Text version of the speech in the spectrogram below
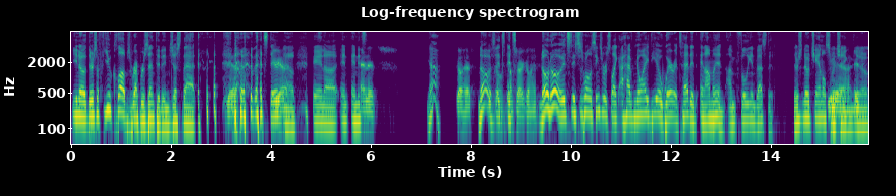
you know there's a few clubs represented in just that Yeah. that stare Yeah. down and uh and and it's and it's yeah go ahead. no Keep it's it's. I'm sorry. Go ahead. no no it's it's just one of those things where it's like I have no idea where it's headed and I'm in I'm fully invested. There's no channel switching, Yeah, you know.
